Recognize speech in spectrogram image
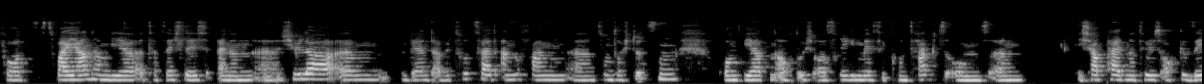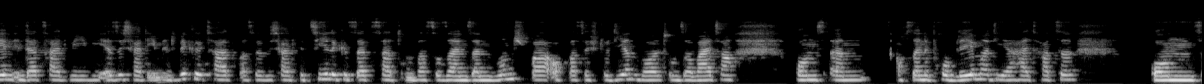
vor zwei Jahren, haben wir tatsächlich einen äh, Schüler ähm, während der Abiturzeit angefangen äh, zu unterstützen und wir hatten auch durchaus regelmäßig Kontakt und ähm, ich habe halt natürlich auch gesehen in der Zeit, wie, wie er sich halt eben entwickelt hat, was er sich halt für Ziele gesetzt hat und was so sein, sein Wunsch war, auch was er studieren wollte und so weiter. Und ähm, auch seine Probleme, die er halt hatte. Und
